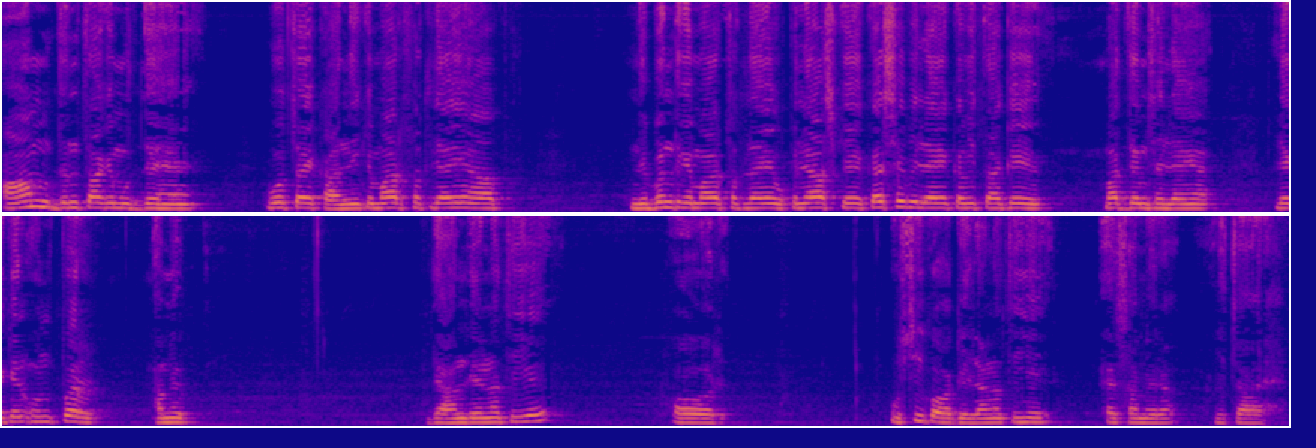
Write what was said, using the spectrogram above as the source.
आम जनता के मुद्दे हैं, वो चाहे कहानी के मार्फत लाए आप, निबंध के मार्फत लाएँ उपन्यास के, कैसे भी लाएँ कविता के माध्यम से लाएँ लेकिन उन पर हमें ध्यान देना चाहिए और उसी को आगे लाना चाहिए, ऐसा मेरा विचार है।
